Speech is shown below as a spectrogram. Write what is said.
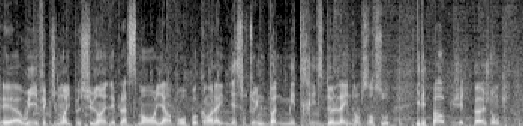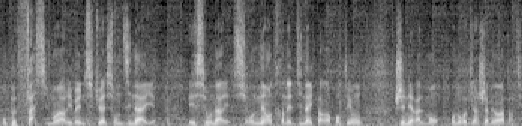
Et euh, oui, effectivement, il peut suivre dans les déplacements, il y a un bon poke en lane, il y a surtout une bonne maîtrise de lane dans le sens où il n'est pas obligé de push, donc on peut facilement arriver à une situation de deny. Et si on, arrive, si on est en train d'être deny par un Panthéon, généralement, on ne revient jamais dans la partie.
